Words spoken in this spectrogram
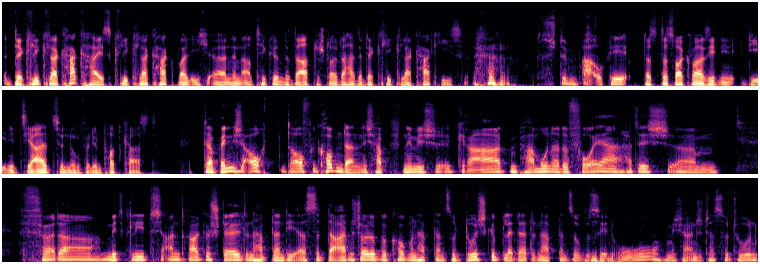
Der Klicklackhack heißt Klicklackhack, weil ich äh, einen Artikel in der Datenschleuder hatte, der Klicklackhack hieß. das stimmt. Ah, okay. Das, das war quasi die, die Initialzündung für den Podcast. Da bin ich auch drauf gekommen dann. Ich habe nämlich gerade ein paar Monate vorher hatte ich ähm, Fördermitgliedantrag gestellt und habe dann die erste Datensteuer bekommen und habe dann so durchgeblättert und habe dann so gesehen, oh, mechanische Tastaturen,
